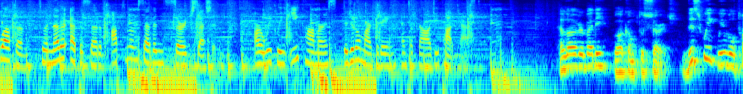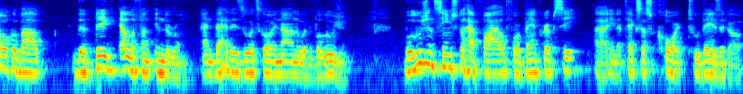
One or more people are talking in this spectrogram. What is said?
Welcome to another episode of Optimum 7 Surge Sessions, our weekly e commerce, digital marketing, and technology podcast. Hello, everybody. Welcome to Surge. This week, we will talk about the big elephant in the room, and that is what's going on with Volusion. Volusion seems to have filed for bankruptcy uh, in a Texas court two days ago.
